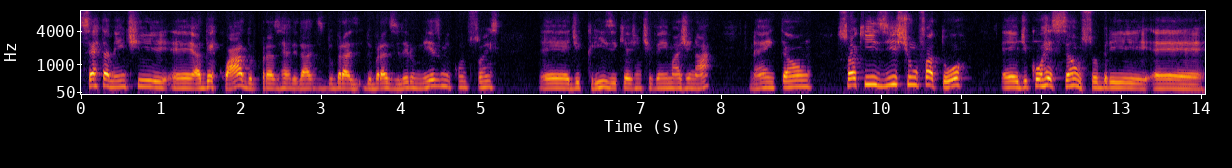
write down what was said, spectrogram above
certamente é, adequado para as realidades do, do, brasileiro, mesmo em condições é, de crise que a gente vem imaginar. Né? Então, só que existe um fator é, de correção sobre é,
